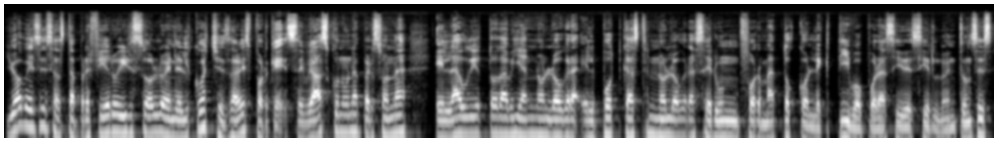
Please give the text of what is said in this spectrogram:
Yo a veces hasta prefiero ir solo en el coche, ¿sabes? Porque si vas con una persona, el audio todavía no logra, el podcast no logra ser un formato colectivo, por así decirlo. Entonces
